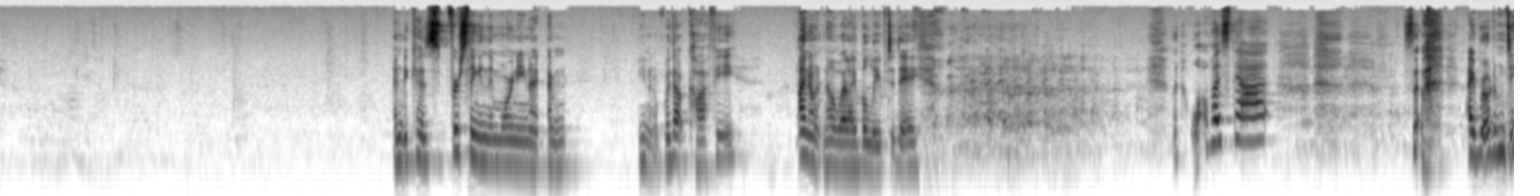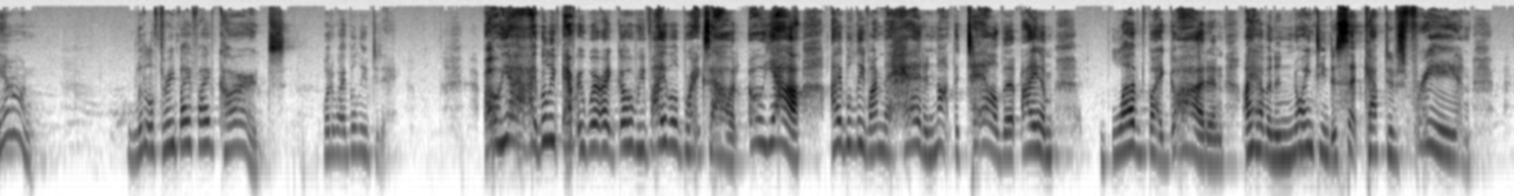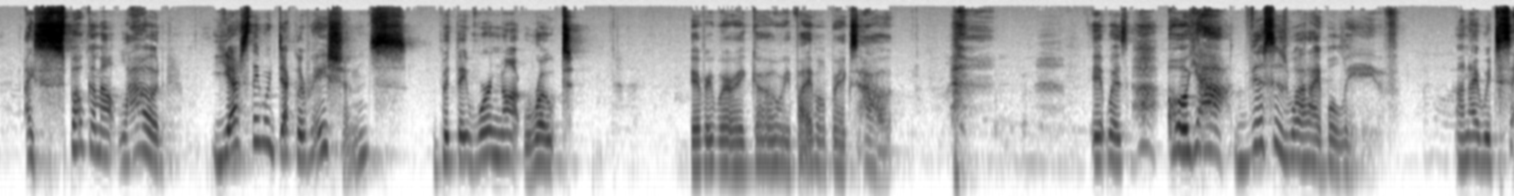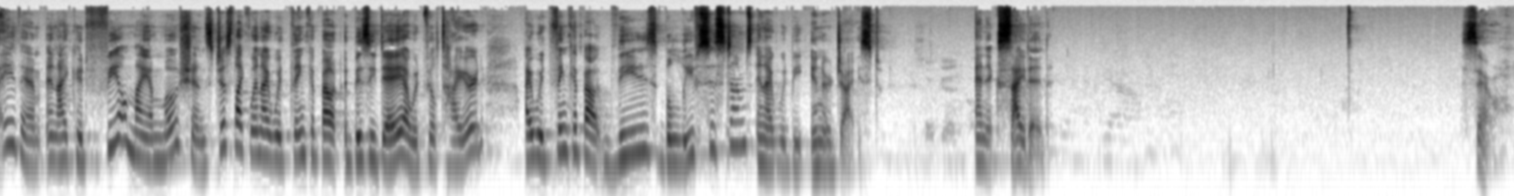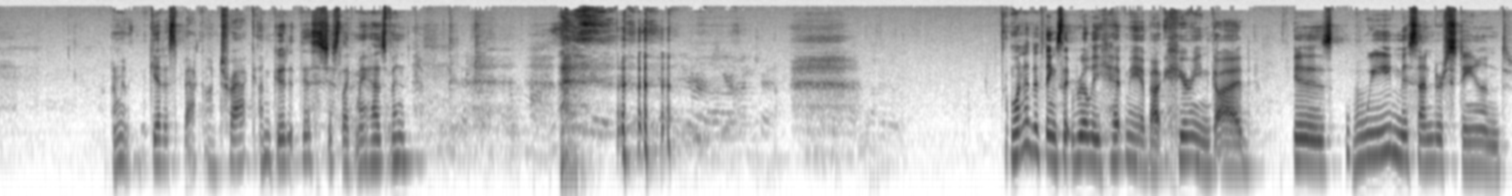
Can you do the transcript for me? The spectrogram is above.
And because first thing in the morning, I, am you know, without coffee, I don't know what I believe today. what was that? So I wrote them down. Little three by five cards. What do I believe today? Oh, yeah, I believe everywhere I go, revival breaks out. Oh, yeah, I believe I'm the head and not the tail, that I am loved by God and I have an anointing to set captives free. And I spoke them out loud. Yes, they were declarations, but they were not rote. Everywhere I go, revival breaks out. It was, oh, yeah, this is what I believe. And I would say them, and I could feel my emotions, just like when I would think about a busy day, I would feel tired. I would think about these belief systems, and I would be energized so and excited. So, I'm going to get us back on track. I'm good at this, just like my husband. One of the things that really hit me about hearing God is we misunderstand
